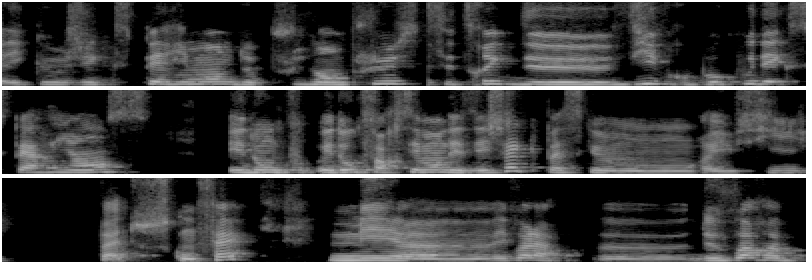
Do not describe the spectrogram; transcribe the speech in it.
et que j'expérimente de plus en plus. Ce truc de vivre beaucoup d'expériences et donc, et donc forcément des échecs parce qu'on réussit pas tout ce qu'on fait, mais, mais voilà, de voir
